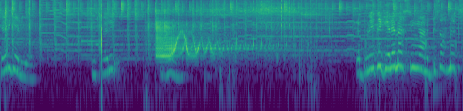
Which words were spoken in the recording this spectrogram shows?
Kerry geliyor. Kerry. E buraya da gelemezsin yani bir zahmet.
